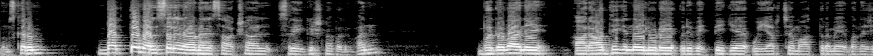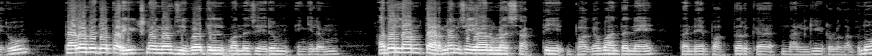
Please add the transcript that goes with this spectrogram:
നമസ്കാരം. ഭക്തവത്സലനാണ് സാക്ഷാൽ ശ്രീകൃഷ്ണ ഭഗവാൻ. ഭഗവാനെ ആരാധിക്കുന്നതിലൂടെ ഒരു വ്യക്തിക്ക് ഉയർച്ച മാത്രമേ വന്നു ചേരൂ. പലവിധ പരീക്ഷണങ്ങൾ ജീവിതത്തിൽ വന്നു ചേരും എങ്കിലും അതെല്ലാം തരണം ചെയ്യാനുള്ള ശക്തി ഭഗവാൻ തന്നെ തന്റെ ഭക്തർക്ക് നൽകിയിട്ടുള്ളതാകുന്നു.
